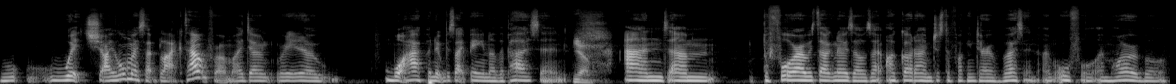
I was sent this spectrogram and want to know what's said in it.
w- which I almost like blacked out from. I don't really know what happened. It was like being another person. Yeah. And um, before I was diagnosed, I was like, oh God, I'm just a fucking terrible person. I'm awful. I'm horrible.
